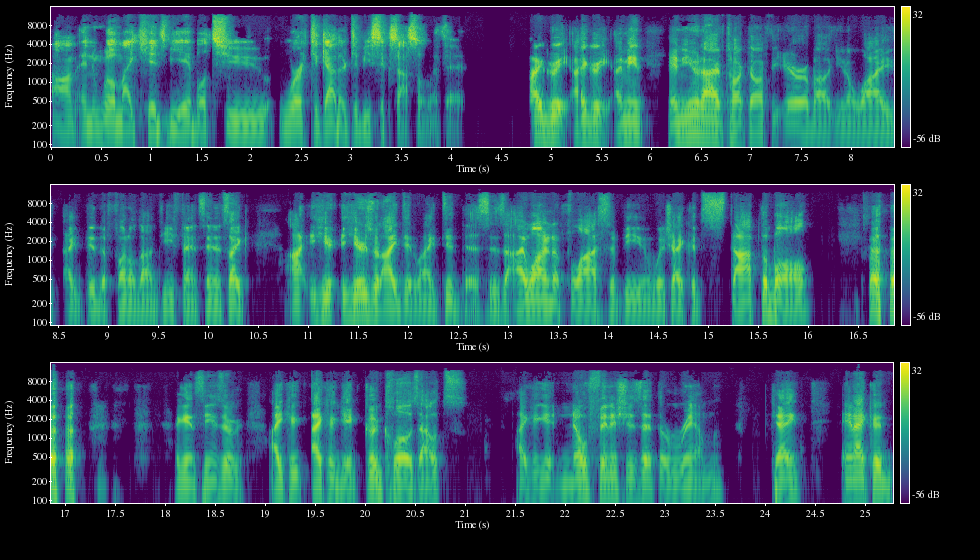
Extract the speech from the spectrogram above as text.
um and will my kids be able to work together to be successful with it I agree. I agree. I mean, and you and I have talked off the air about you know why I did the funnel down defense, and it's like, I, here, here's what I did when I did this: is I wanted a philosophy in which I could stop the ball against teams that I could I could get good closeouts, I could get no finishes at the rim, okay, and I could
